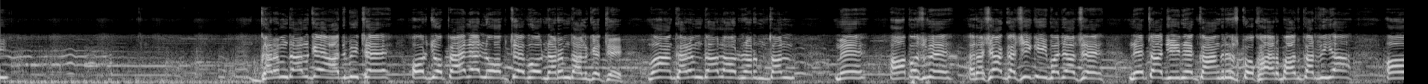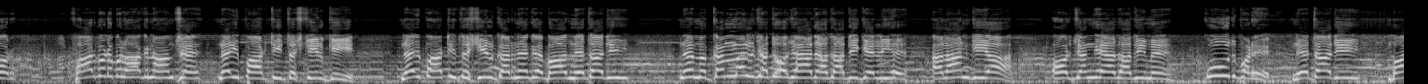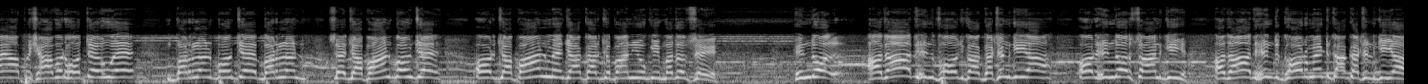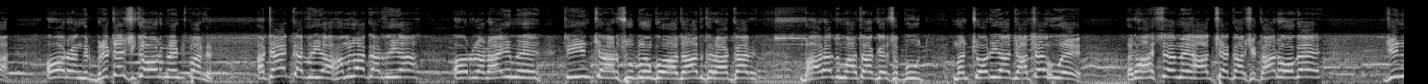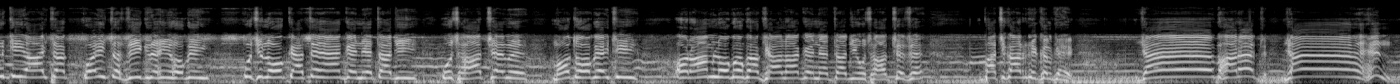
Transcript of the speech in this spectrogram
गर्म दल के आदमी थे और जो पहले लोग थे वो नरम दल के थे। वहाँ गर्म दल और नरम दल में आपस में रशाकशी की वजह से नेताजी ने कांग्रेस को खारबाद कर दिया और फॉरवर्ड ब्लॉक नाम से नई पार्टी तश्कील की। नई पार्टी तश्कील करने के बाद नेताजी ने मुकम्मल जदोजहद आज़ादी के लिए ऐलान किया और जंग आज़ादी में कूद पड़े। नेताजी बाया पेशावर होते हुए बर्लन पहुँचे, बर्लन से जापान पहुँचे और जापान में जाकर जापानियों की मदद से हिंदो, आज़ाद हिंद फौज का गठन किया और हिंदुस्तान की आज़ाद हिंद गवर्नमेंट का गठन किया और ब्रिटिश गवर्नमेंट पर अटैक कर दिया, हमला कर दिया और लड़ाई में तीन चार सूबों को आज़ाद कराकर भारत माता के सपूत मंचोरिया जाते हुए रास्ते में हादसे का शिकार हो गए, जिनकी आज तक कोई तस्दीक नहीं होगी। कुछ लोग कहते हैं कि नेताजी उस हादसे में मौत हो गई थी और आम लोगों का ख्याल है कि नेताजी उस हादसे से बचकर निकल गए। जय भारत, जय हिंद।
